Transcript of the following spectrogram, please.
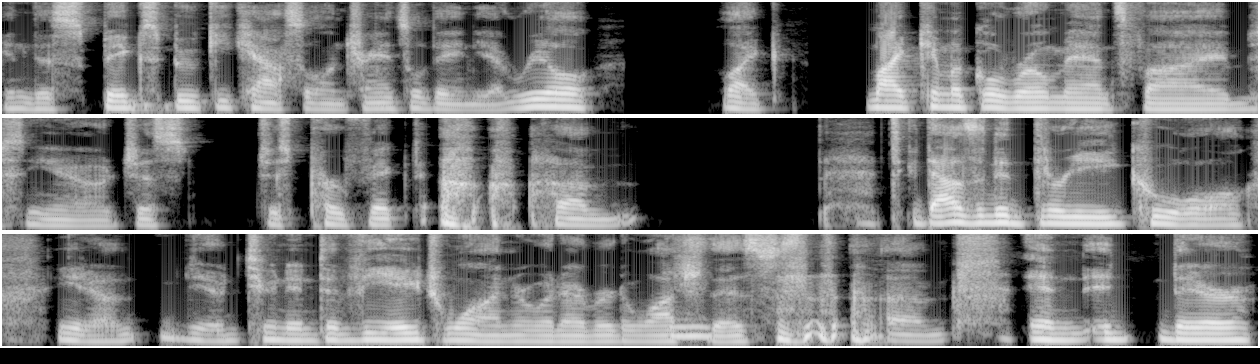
in this big spooky castle in Transylvania. Real, like, my chemical romance vibes, you know, just, just perfect. um, 2003 cool you know you know tune into vh1 or whatever to watch mm. this um, and it, they're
